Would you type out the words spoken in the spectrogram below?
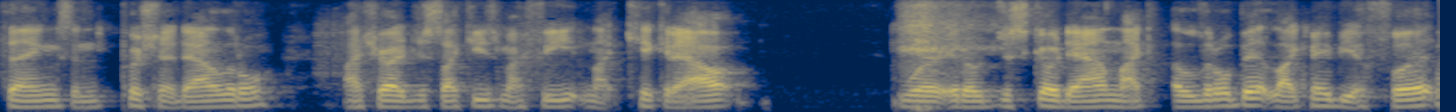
things and pushing it down a little, I try to just like use my feet and like kick it out where it'll just go down like a little bit, like maybe a foot.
